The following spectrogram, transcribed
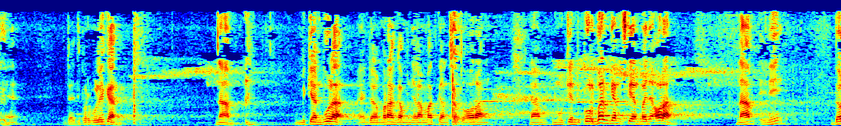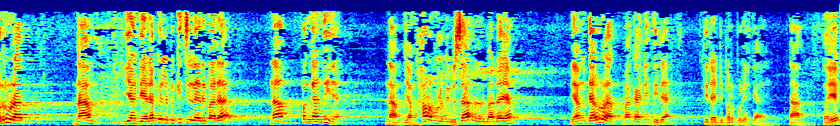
Ya, tidak diperbolehkan. Nah, demikian pula ya, dalam rangka menyelamatkan satu orang. Nah, kemudian dikorbankan sekian banyak orang. Nah, ini darurat, enam yang dihadapi lebih kecil daripada enam penggantinya. Enam yang haram lebih besar daripada yang yang darurat, maka ini tidak tidak diperbolehkan. Nah, baik.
